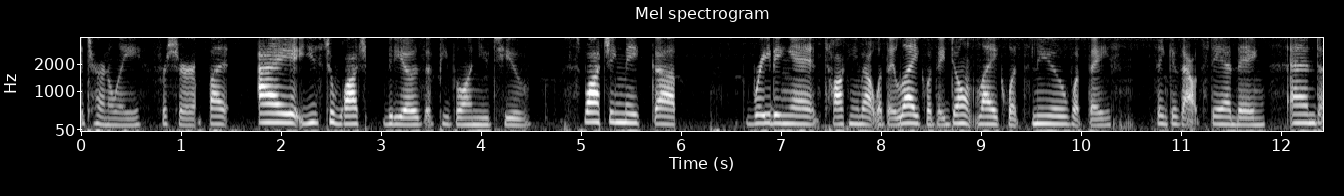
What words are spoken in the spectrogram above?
eternally, for sure, but I used to watch videos of people on YouTube swatching makeup, rating it, talking about what they like, what they don't like, what's new, what they think is outstanding. And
